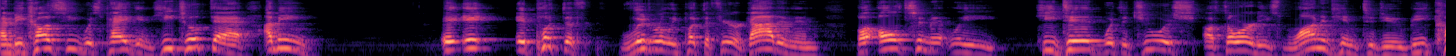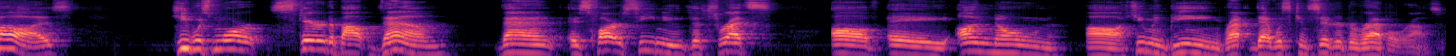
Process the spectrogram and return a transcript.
And because he was pagan, he took that. I mean, it, it, it put the, literally put the fear of God in him, but ultimately he did what the Jewish authorities wanted him to do because he was more scared about them than, as far as he knew, the threats of a unknown uh, human being that was considered a rabble rouser.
